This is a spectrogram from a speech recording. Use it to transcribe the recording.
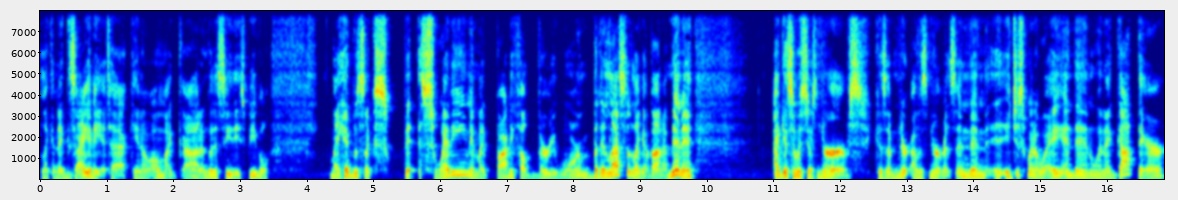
like an anxiety attack. You know, oh my god, I'm going to see these people. My head was like bit sweating and my body felt very warm, but it lasted like about a minute. I guess it was just nerves because I'm ner- I was nervous, and then it, it, just went away. And then when I got there,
